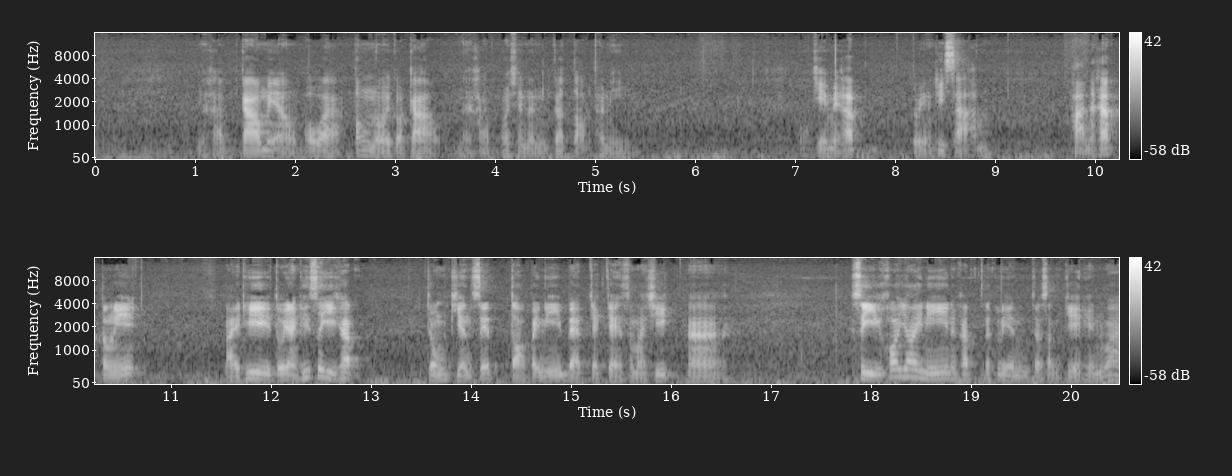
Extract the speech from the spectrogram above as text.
6 นะครับ 9 ไม่เอา เพราะว่าต้องน้อยกว่า 9 นะครับ เพราะฉะนั้นก็ตอบเท่านี้ โอเคไหมครับ ตัวอย่างที่ 3 ผ่านนะครับ ตรงนี้ไปที่ตัวอย่างทีสี่ 4 ครับ จงเขียนเซตต่อไปนี้แบบแจกแจงสมาชิกอ่าสี่ข้อย่อยนี้นะครับ นักเรียนจะสังเกตเห็นว่า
